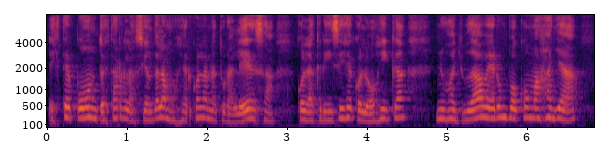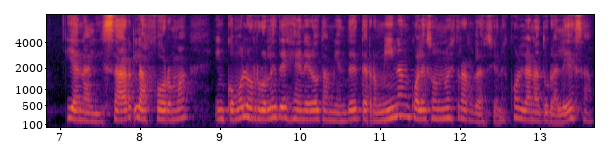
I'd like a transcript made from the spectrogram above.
este punto, esta relación de la mujer con la naturaleza, con la crisis ecológica, nos ayuda a ver un poco más allá y analizar la forma en cómo los roles de género también determinan cuáles son nuestras relaciones con la naturaleza,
